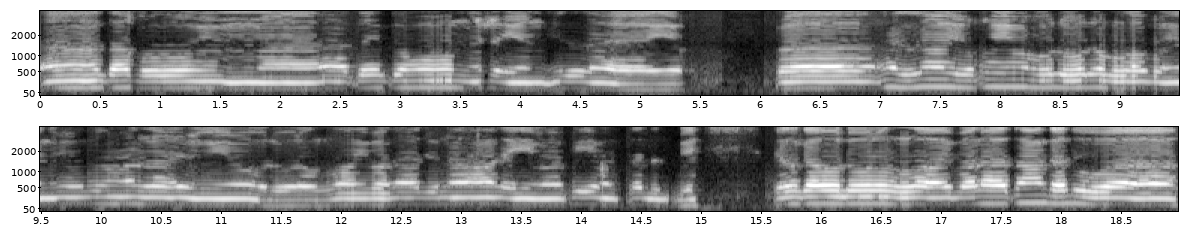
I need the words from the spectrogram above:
أن تأخذوا مما آتيتموهن شيئا إلا فألا فيما افتدت به تلك حدود الله فلا تعتدوها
